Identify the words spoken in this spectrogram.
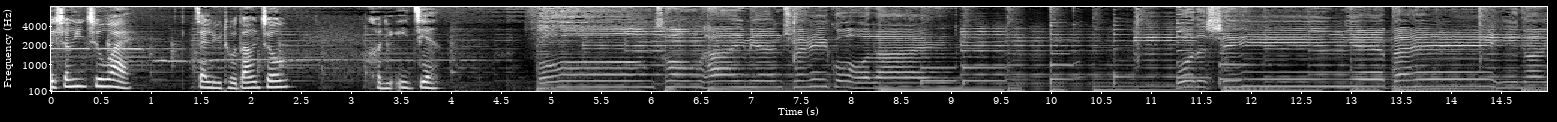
在声音之外，在旅途当中和你遇见。风从海面吹过来，我的心也被暖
